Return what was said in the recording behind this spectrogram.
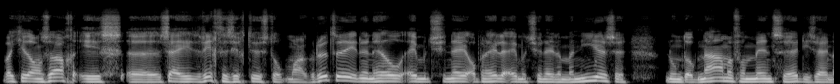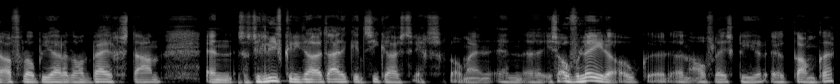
wat je dan zag is, uh, zij richtte zich dus op Mark Rutte in een heel emotioneel, op een hele emotionele manier. Ze noemde ook namen van mensen, die zijn de afgelopen jaren dan had bijgestaan. En zoals die Liefke die nou uiteindelijk in het ziekenhuis terecht is gekomen en, en uh, is overleden ook, een alvleesklierkanker.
